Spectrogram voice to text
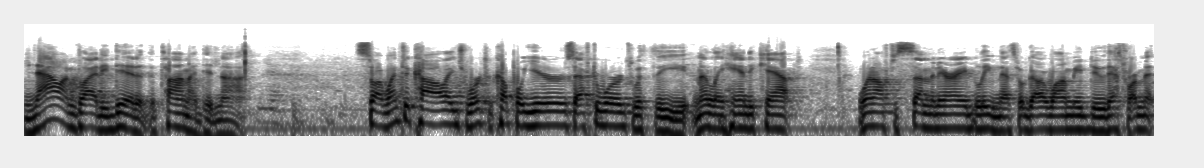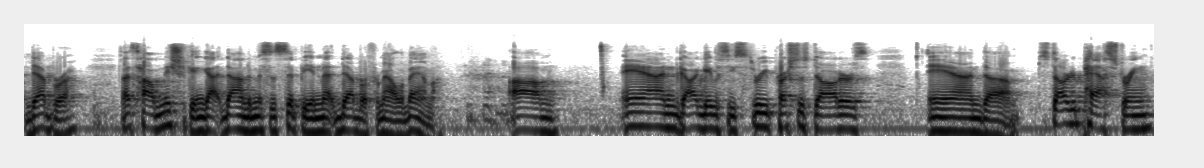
Now I'm glad he did. At the time, I did not. So I went to college, worked a couple years afterwards with the mentally handicapped, went off to seminary, believing that's what God wanted me to do. That's where I met Deborah. That's how Michigan got down to Mississippi and met Deborah from Alabama. Um, and God gave us these three precious daughters and um, started pastoring.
